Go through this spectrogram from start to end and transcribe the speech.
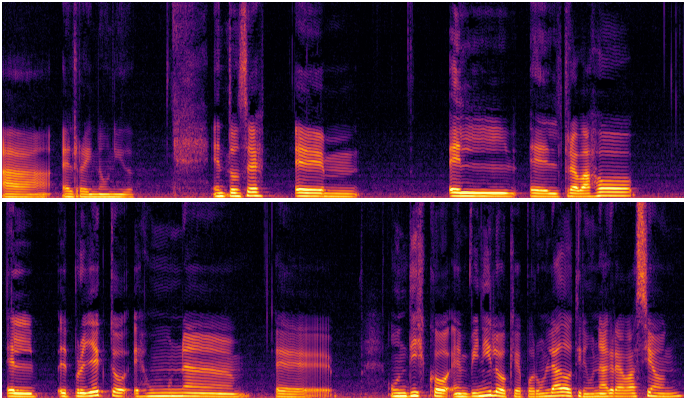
a el Reino Unido. Entonces, em, el, el trabajo el, proyecto es una, eh, un disco en vinilo que por un lado tiene una grabación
